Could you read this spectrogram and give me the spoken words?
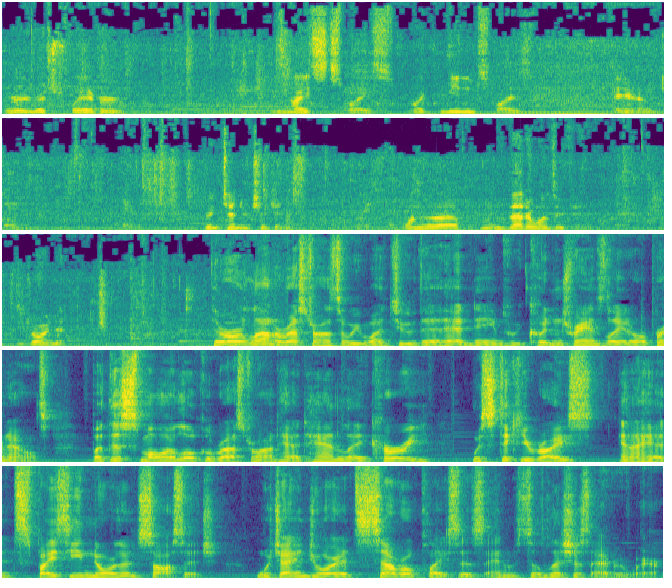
very rich flavor, nice spice, like medium spice, and pretty tender chicken. One of the, one of the better ones we've had. Enjoying it. There were a lot of restaurants that we went to that had names we couldn't translate or pronounce, but this smaller local restaurant had hanlei curry with sticky rice, and I had spicy northern sausage, which I enjoyed at several places and was delicious everywhere.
